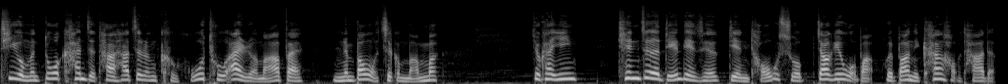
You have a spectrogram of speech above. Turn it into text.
替我们多看着他，他这人可糊涂，爱惹麻烦。你能帮我这个忙吗？”就看银。天真的点点头，点头说：“交给我吧，会帮你看好他的。”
